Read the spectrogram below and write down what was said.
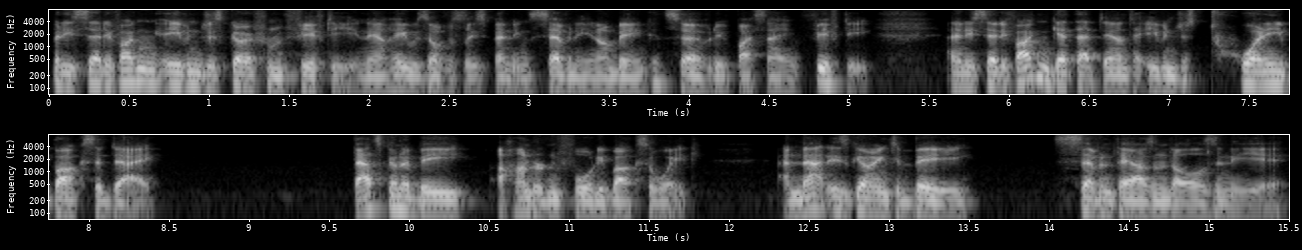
but he said, if I can even just go from 50, now he was obviously spending 70, and I'm being conservative by saying 50. And he said, if I can get that down to even just 20 bucks a day, that's going to be 140 bucks a week. And that is going to be $7,000 in a year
